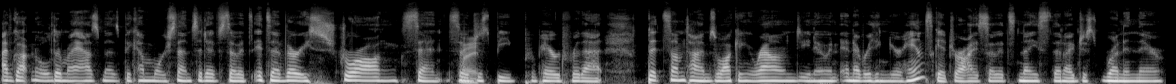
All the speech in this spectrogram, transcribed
I've gotten older, my asthma has become more sensitive, so it's it's a very strong scent. So Right. just be prepared for that. But sometimes walking around, you know, and, and everything, your hands get dry. So it's nice that I just run in there.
